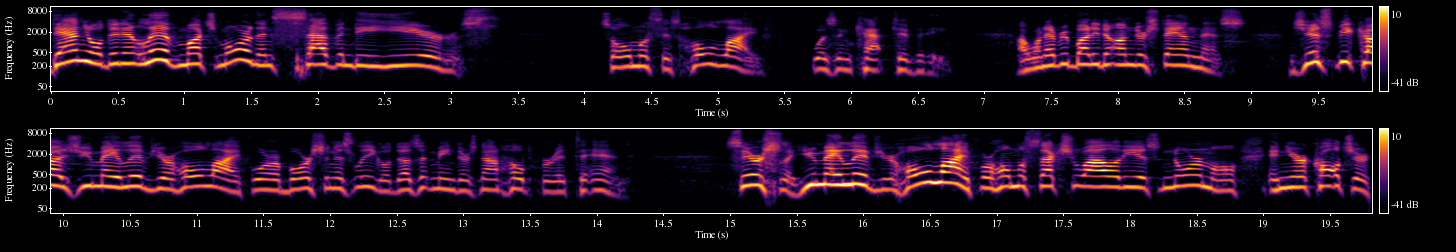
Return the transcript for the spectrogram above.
Daniel didn't didn't live much more than 70 years. So almost his whole life was in captivity. I want everybody to understand this. Just because you may live your whole life where abortion is legal doesn't mean there's not hope for it to end. Seriously, you may live your whole life where homosexuality is normal in your culture.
